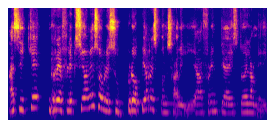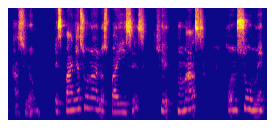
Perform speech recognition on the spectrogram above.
Así que reflexionen sobre su propia responsabilidad frente a esto de la medicación. España es uno de los países que más consume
